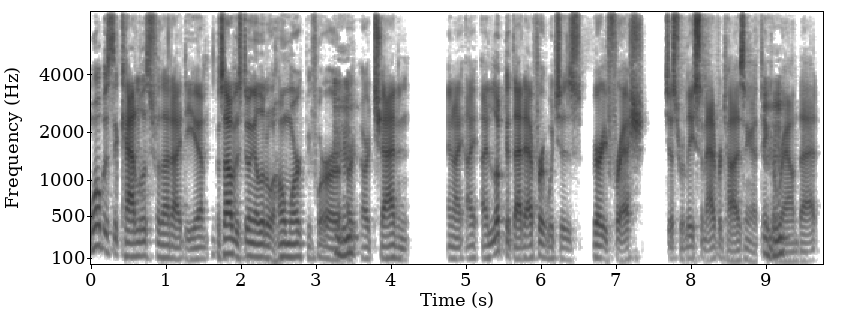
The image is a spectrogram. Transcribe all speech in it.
what was the catalyst for that idea? Because I was doing a little homework before our, mm-hmm. our, our chat, and and I, I, looked at that effort, which is very fresh. Just released some advertising, I think, mm-hmm. around that.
